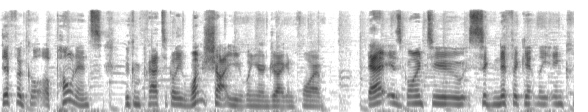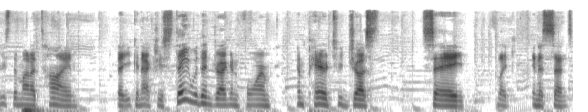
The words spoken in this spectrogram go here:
difficult opponents who can practically one-shot you when you're in dragon form. That is going to significantly increase the amount of time that you can actually stay within dragon form compared to just, say, like, in a sense,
